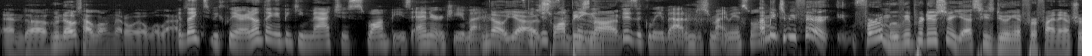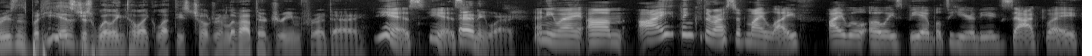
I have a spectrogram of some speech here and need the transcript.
and uh, who knows how long that oil will last. I'd like to be clear. I don't think I think he matches Swampy's energy, but No, yeah, just Swampy's something not- physically about him. Just remind me of Swampy. I mean, to be fair, for a movie producer, yes, he's doing it for financial reasons, but he is just willing to like let these children live out their dream for a day. he is. He is. Anyway, Anyway, um, I think for the rest of my life, I will always be able to hear the exact way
